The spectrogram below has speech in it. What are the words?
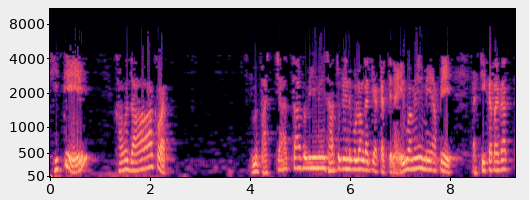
හිතේ කවදාකවත් එම පශ්චාත්තාප වීමේ සතුට වෙන්න පුළුවන් ගතියක් ඇත්තේ නෑ. ඒවා මේ මේ අපේ ඇති කරගත්ත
